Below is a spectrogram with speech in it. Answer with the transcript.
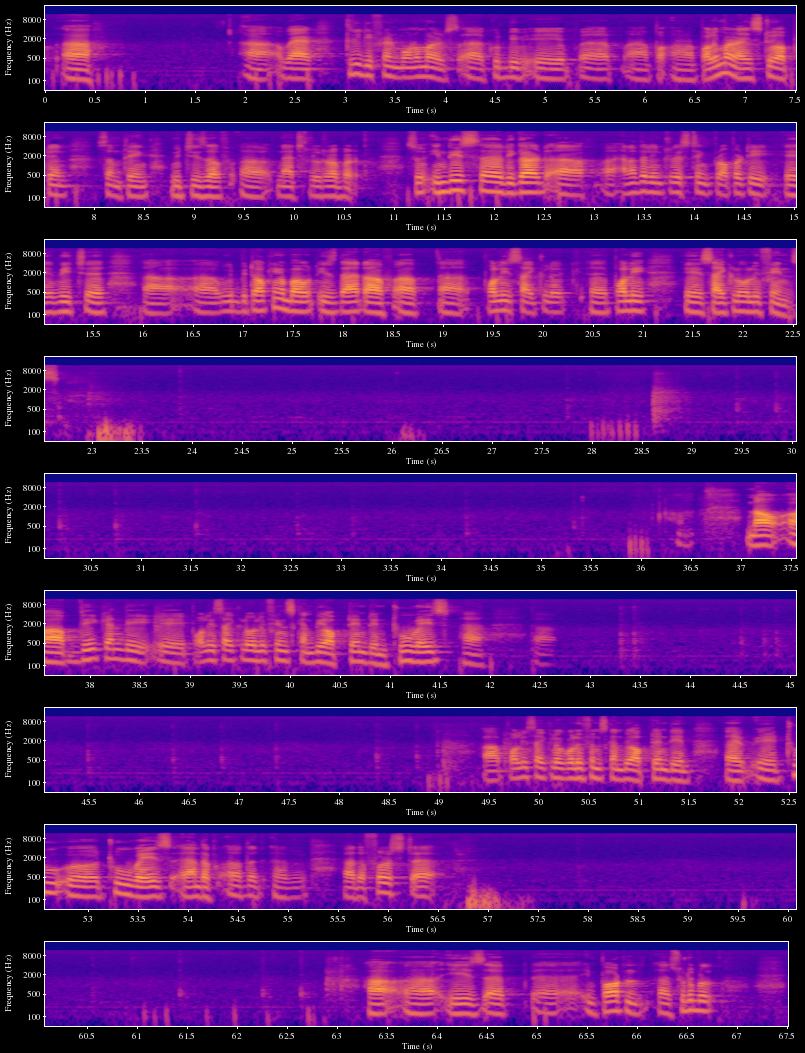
Uh, where three different monomers uh, could be uh, uh, polymerized to obtain something which is of uh, natural rubber. So, in this uh, regard another interesting property which we will be talking about is that of polycyclic polycycloolefins. Now, uh, they can be uh, polycycloolefins can be obtained in two ways. Uh, uh, polycycloolefins can be obtained in uh, two uh, two ways and the uh, the the first is important suitable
